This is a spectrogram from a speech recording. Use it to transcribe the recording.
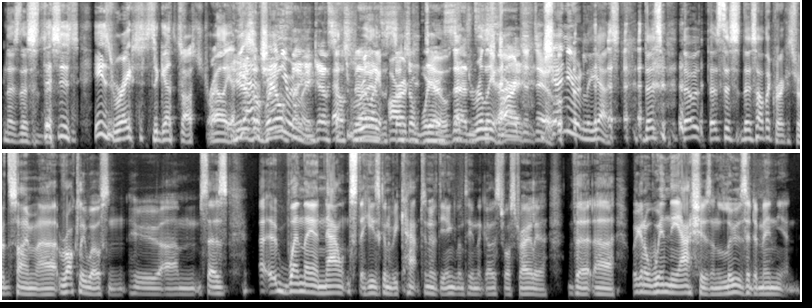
there's this This this is he's racist against Australia. He Yeah, is a real thing against Australia. That's Australians. really It's hard such to a weird do. That's really say. hard to do. Genuinely, yes. There's there, there's this this other cricketer at the time, uh, Rockley Wilson, who um, says uh, when they announce that he's going to be captain of the England team that goes to Australia, that uh, we're going to win the Ashes and lose a Dominion.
